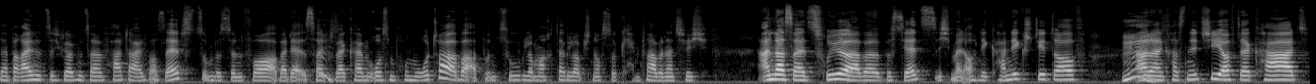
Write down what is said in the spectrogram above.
der bereitet sich, glaube ich, mit seinem Vater einfach selbst so ein bisschen vor, aber der ist halt bei keinem großen Promoter, aber ab und zu macht er, glaube ich, noch so Kämpfe, aber natürlich anders als früher, aber bis jetzt, ich meine, auch Nick Handig steht drauf, Adrian Krasnitschi auf der Card,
